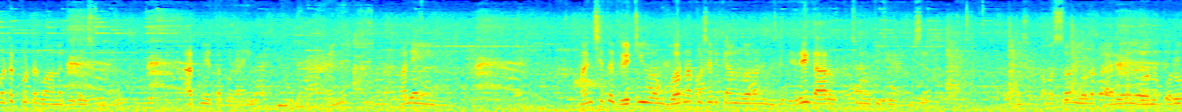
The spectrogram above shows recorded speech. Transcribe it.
पटक पटक उहाँलाई गजल सुनायौँ। आत्मीयता बढायौँ होइन? अनि मान्छे त भेटियो अब गर्न कसरी काम गराउने धेरै गाह्रो चुनौती थियो। हामीसँग अब सर एउटा कार्यक्रम गर्नु पऱ्यो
